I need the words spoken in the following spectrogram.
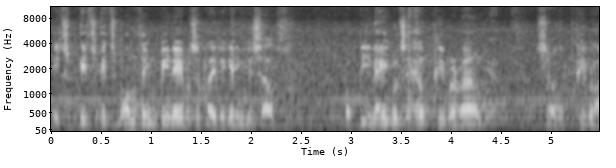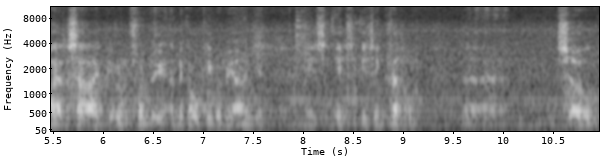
It's it's it's one thing being able to play the game yourself, but being able to help people around you. So people either side, people in front of you, and the goalkeeper behind you is is, is incredible. Uh, so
